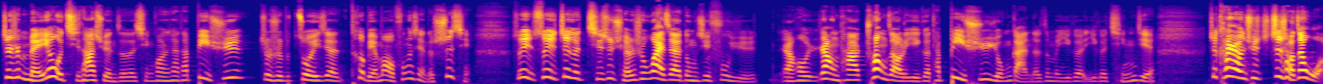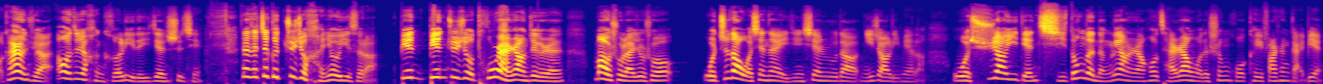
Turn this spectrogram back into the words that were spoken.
就是没有其他选择的情况下，他必须就是做一件特别冒风险的事情，所以，所以这个其实全是外在动机赋予，然后让他创造了一个他必须勇敢的这么一个一个情节。这看上去，至少在我看上去啊，哦，这是很合理的一件事情。但是这个剧就很有意思了，编编剧就突然让这个人冒出来，就说：“我知道我现在已经陷入到泥沼里面了，我需要一点启动的能量，然后才让我的生活可以发生改变。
